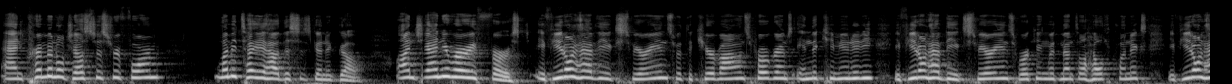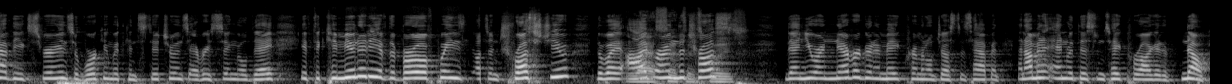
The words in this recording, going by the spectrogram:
And criminal justice reform, let me tell you how this is going to go. On January 1st, if you don't have the experience with the cure violence programs in the community, if you don't have the experience working with mental health clinics, if you don't have the experience of working with constituents every single day, if the community of the borough of Queens doesn't trust you the way I've Last earned the trust, please. then you are never going to make criminal justice happen. And I'm going to end with this and take prerogative. No,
